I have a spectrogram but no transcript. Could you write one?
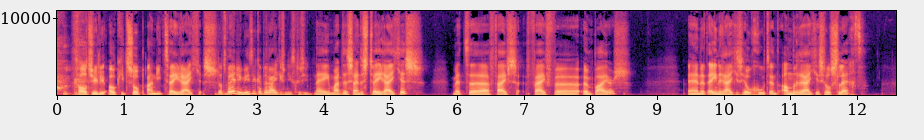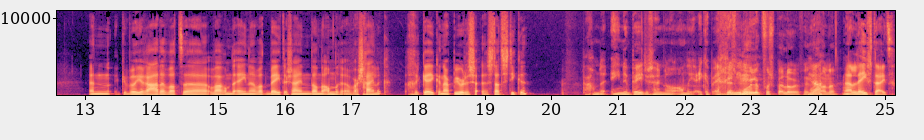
valt jullie ook iets op aan die twee rijtjes? Dat weet ik niet. Ik heb de rijtjes niet gezien. Nee, maar er zijn dus twee rijtjes met eh, vijf, vijf eh, umpires. En het ene rijtje is heel goed en het andere rijtje is heel slecht. En ik wil je raden wat, waarom de ene wat beter zijn dan de andere waarschijnlijk? Gekeken naar puur de statistieken. Waarom de ene beter zijn dan de andere? Ik heb echt Dit geen is idee. moeilijk voorspellen hoor, vind Ja. ik Anne. Ja, leeftijd.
